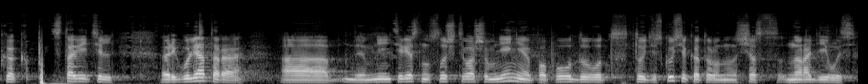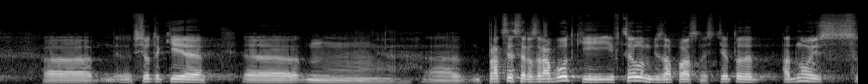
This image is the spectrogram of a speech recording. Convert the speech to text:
как представитель регулятора, мне интересно услышать ваше мнение по поводу вот той дискуссии, которая у нас сейчас народилась. А, Все-таки э, э, процессы разработки и в целом безопасность – это одно из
